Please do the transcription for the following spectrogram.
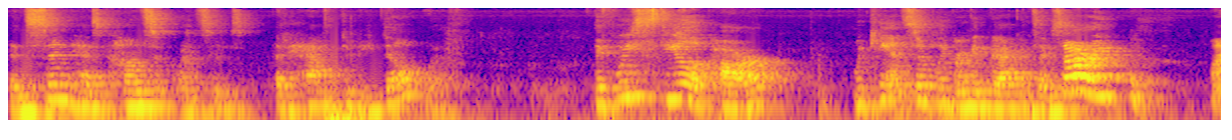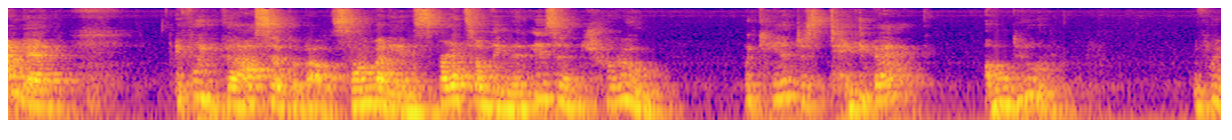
And sin has consequences that have to be dealt with. If we steal a car, we can't simply bring it back and say, sorry, my bad. If we gossip about somebody and spread something that isn't true, we can't just take it back undo it. If we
